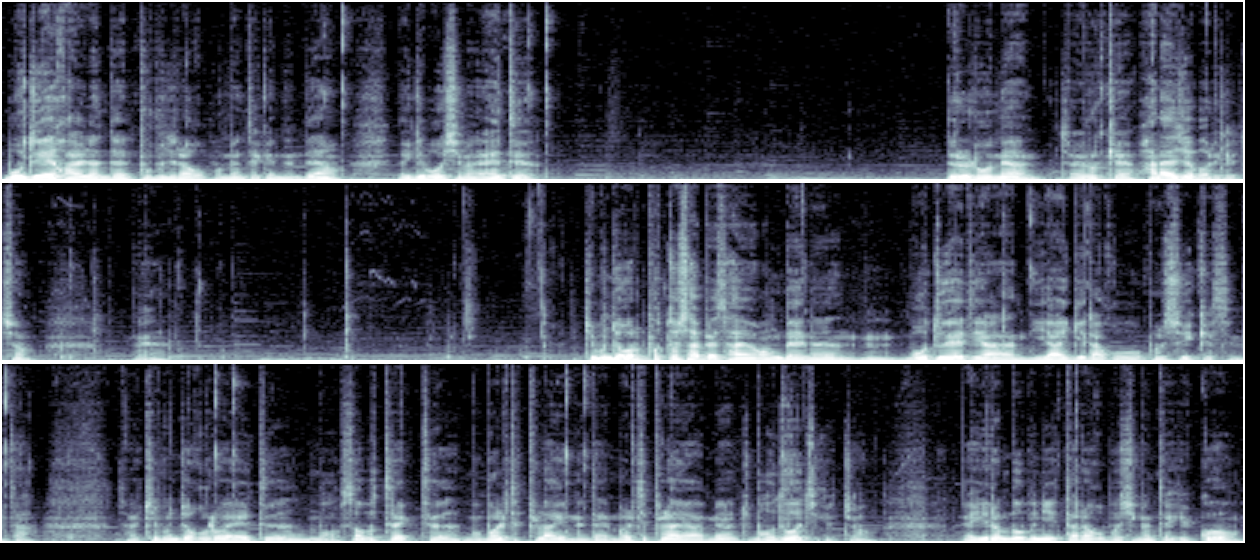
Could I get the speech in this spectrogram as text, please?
모두에 관련된 부분이라고 보면 되겠는데요. 여기 보시면 add 를 놓으면 자 이렇게 환해져 버리겠죠. 네. 기본적으로 포토샵에 사용되는 음, 모두에 대한 이야기라고 볼 수 있겠습니다. 자, 기본적으로 add, 뭐 subtract, 뭐 multiply 있는데 multiply 하면 좀 어두워지겠죠. 네, 이런 부분이 있다라고 보시면 되겠고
